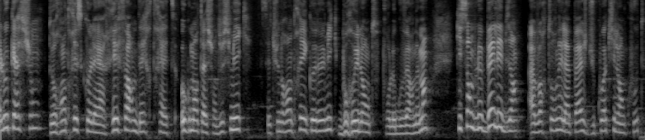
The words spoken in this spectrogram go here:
Allocation de rentrée scolaire, réforme des retraites, augmentation du SMIC, c'est une rentrée économique brûlante pour le gouvernement qui semble bel et bien avoir tourné la page du quoi qu'il en coûte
